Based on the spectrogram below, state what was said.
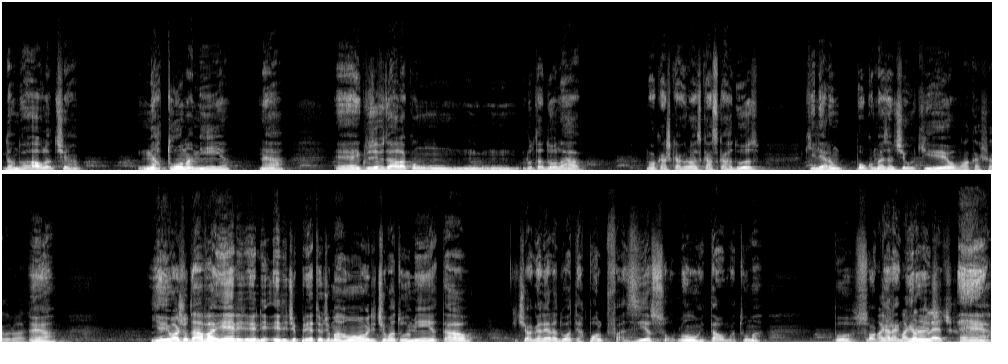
dando aula, tinha minha turma minha, né? É, inclusive dei aula com um, um lutador lá, maior casca grossa, Cássio Cardoso, que ele era um pouco mais antigo que eu. Uma caixa grossa. É. E aí eu ajudava ele, ele, ele de preto e eu de marrom, ele tinha uma turminha e tal. Que tinha a galera do waterpolo que fazia, Solon e tal, uma turma. Pô, só Mais- cara mais grande. atlético. É,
